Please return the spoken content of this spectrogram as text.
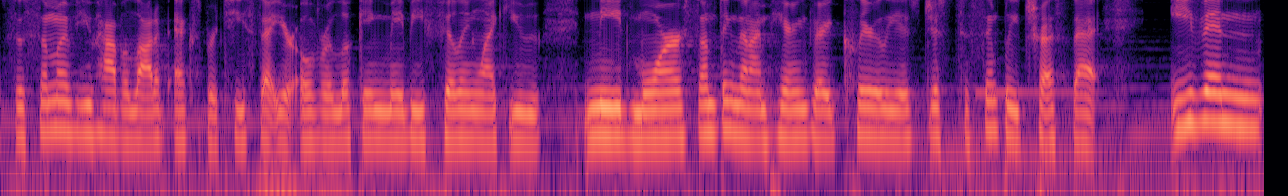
So, some of you have a lot of expertise that you're overlooking, maybe feeling like you need more. Something that I'm hearing very clearly is just to simply trust that even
